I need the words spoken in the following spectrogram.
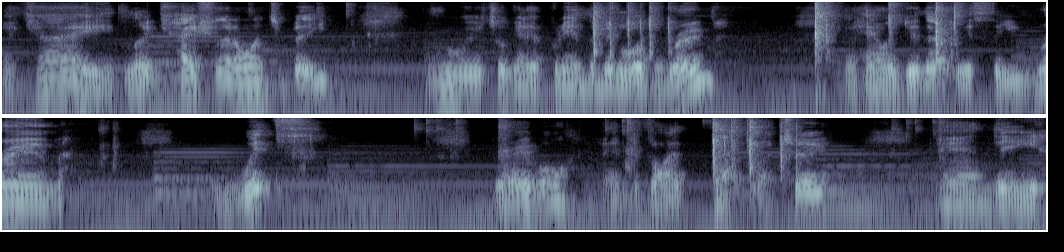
Okay, location that I want it to be. Remember we were talking about putting in the middle of the room and how we do that with the room width variable and divide that by 2 and the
